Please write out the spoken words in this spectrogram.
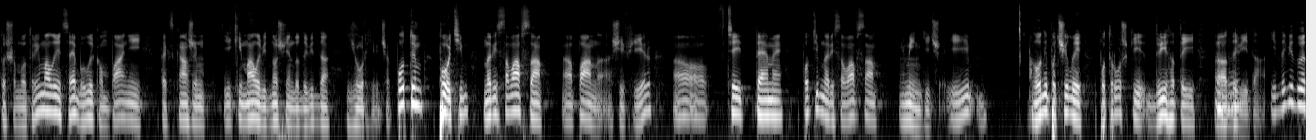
То, що ми отримали, це були компанії, так скажемо, які мали відношення до Давіда Георгійовича. Потім, потім нарисувався пан Шефір в цій темі, потім нарисувався Міндіч. І вони почали потрошки двигати е, Давіда. І Давіду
